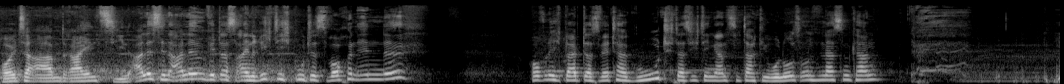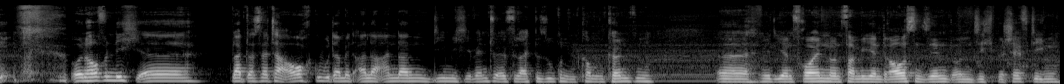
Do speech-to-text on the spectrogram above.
heute Abend reinziehen. Alles in allem wird das ein richtig gutes Wochenende. Hoffentlich bleibt das Wetter gut, dass ich den ganzen Tag die Rollos unten lassen kann. Und hoffentlich äh, bleibt das Wetter auch gut, damit alle anderen, die mich eventuell vielleicht besuchen kommen könnten, äh, mit ihren Freunden und Familien draußen sind und sich beschäftigen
